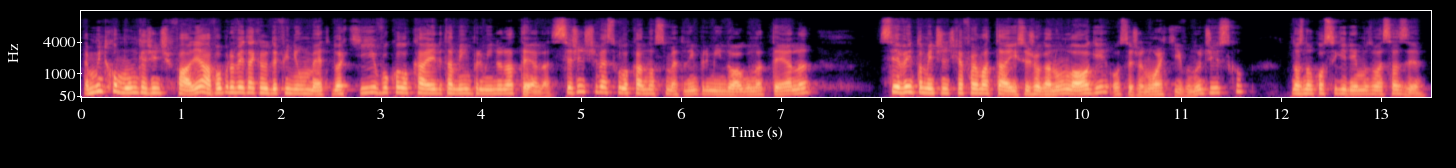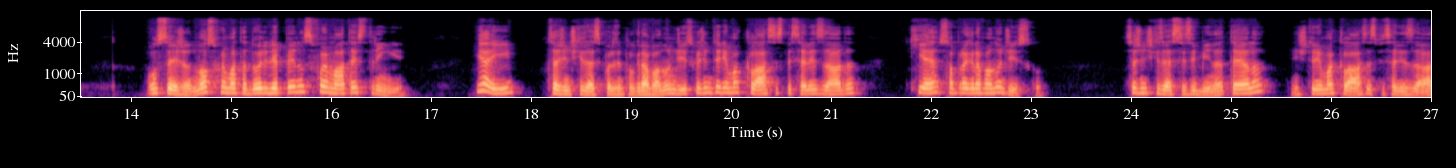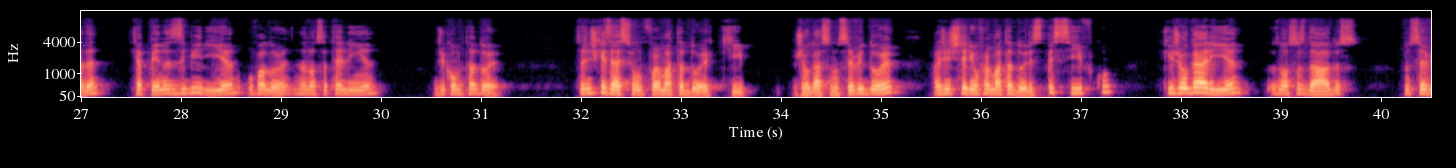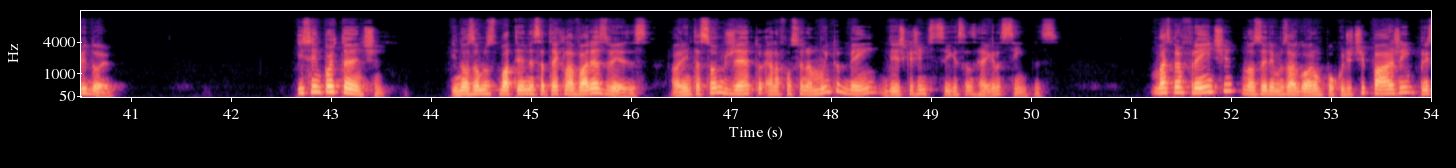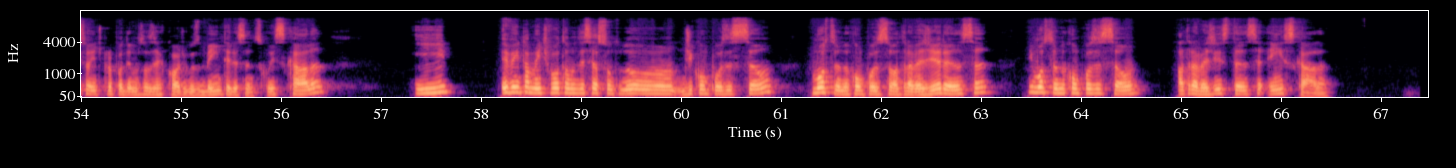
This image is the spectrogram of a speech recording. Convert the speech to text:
é muito comum que a gente fale, ah, vou aproveitar que eu defini um método aqui e vou colocar ele também imprimindo na tela. Se a gente tivesse colocado nosso método imprimindo algo na tela, se eventualmente a gente quer formatar isso e jogar num log, ou seja, num arquivo no disco, nós não conseguiríamos mais fazer. Ou seja, nosso formatador ele apenas formata a string. E aí, se a gente quisesse, por exemplo, gravar num disco, a gente teria uma classe especializada que é só para gravar no disco. Se a gente quisesse exibir na tela, a gente teria uma classe especializada que apenas exibiria o valor na nossa telinha de computador. Se a gente quisesse um formatador que jogasse no servidor, a gente teria um formatador específico que jogaria os nossos dados no servidor. Isso é importante, e nós vamos bater nessa tecla várias vezes. A orientação objeto ela funciona muito bem desde que a gente siga essas regras simples. Mais para frente, nós veremos agora um pouco de tipagem, principalmente para podermos fazer códigos bem interessantes com escala. E, eventualmente, voltamos nesse assunto do, de composição, mostrando composição através de herança e mostrando composição através de instância em escala.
